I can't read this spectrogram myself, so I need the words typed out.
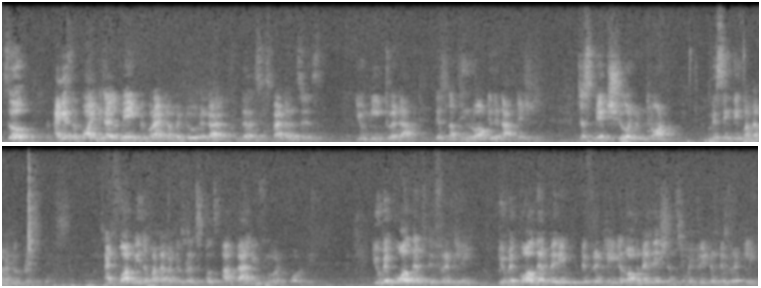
So I guess the point which I will make before I jump into the six patterns is you need to adapt. There's nothing wrong with adaptation. Just make sure you're not missing the fundamental principles. And for me, the fundamental principles are value, flow, and quality. You may call them differently. You may call them very differently in your organizations. You may treat them differently,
